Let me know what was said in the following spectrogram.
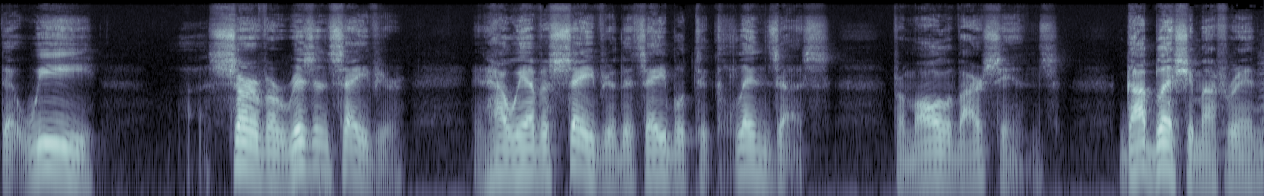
that we uh, serve a risen Savior and how we have a Savior that's able to cleanse us from all of our sins. God bless you, my friend.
